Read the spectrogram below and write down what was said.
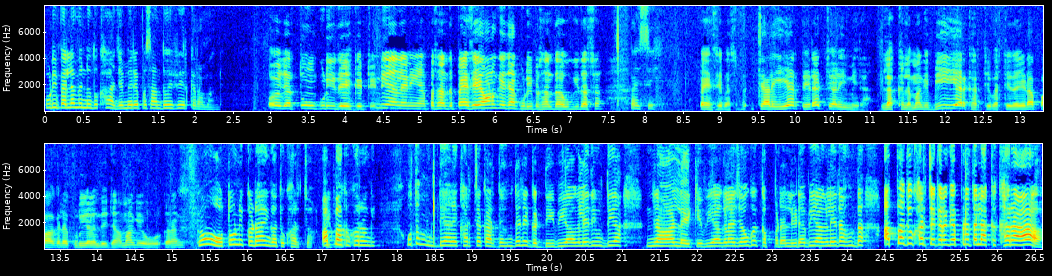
ਕੁੜੀ ਪਹਿਲਾਂ ਮੈਨੂੰ ਦਿਖਾ ਜੇ ਮੇਰੇ ਪਸੰਦ ਹੋਈ ਫੇਰ ਕਰਾਵਾਂਗੇ। ਓਏ ਯਾਰ ਤੂੰ ਕੁੜੀ ਦੇਖ ਕੇ ਟਿੰਡੀਆਂ ਲੈਣੀਆਂ। ਪਸੰਦ ਪੈਸੇ ਆਉਣਗੇ ਜਾਂ ਕੁੜੀ ਪਸੰਦ ਆਊਗੀ ਦੱਸ? ਪੈਸੇ। ਪੈਸੇ ਬਸ। 40000 ਤੇਰਾ 40 ਮੇਰਾ। ਲੱਖ ਲਵਾਂਗੇ 20000 ਖਰਚੇ ਵਰਤੇ ਦਾ ਜਿਹੜਾ ਪਾਗਲ ਕੁੜੀ ਵਾਲਿਆਂ ਦੇ ਜਾਵਾਂਗੇ ਹੋਰ ਕਰਾਂਗੇ। ਕਿਉਂ? ਉਹ ਤੋਂ ਨਹੀਂ ਕਢਾਏਗਾ ਤੂੰ ਖਰਚਾ। ਆਪਾਂ ਕਿਉਂ ਕਰਾਂਗੇ? ਉਹ ਤਾਂ ਮੁੰਡੇ ਵਾਲੇ ਖਰਚਾ ਕਰਦੇ ਹੁੰਦੇ ਨੇ। ਗੱਡੀ ਵੀ ਅਗਲੇ ਦੀ ਹੁੰਦੀ ਆ ਨਾਲ ਲੈ ਕੇ ਵੀ ਅਗਲਾ ਜਾਊਗਾ ਕੱਪੜਾ ਲੀੜਾ ਵੀ ਅਗਲੇ ਦਾ ਹੁੰਦਾ। ਆਪਾਂ ਕਿਉਂ ਖਰਚਾ ਕਰਾਂਗੇ? ਆਪਣਾ ਤਾਂ ਲੱਖ ਖਰਾ।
